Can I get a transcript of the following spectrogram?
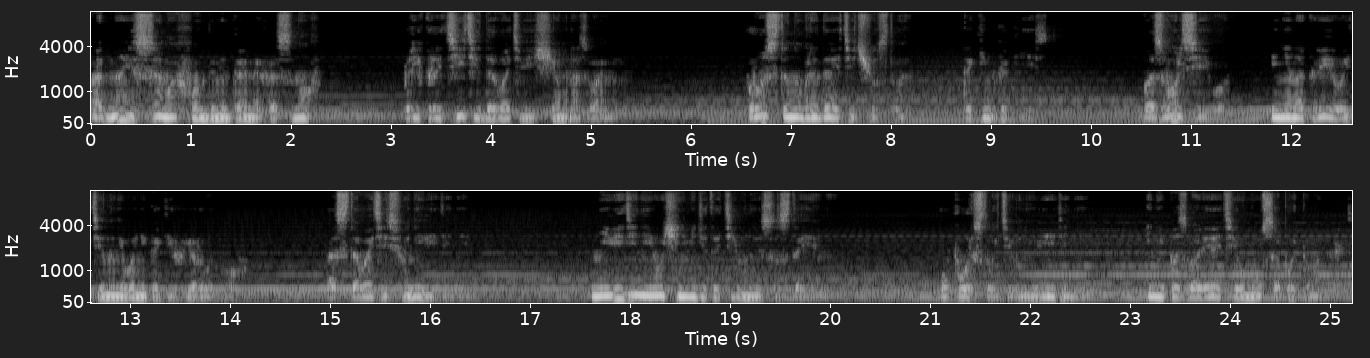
Одна из самых фундаментальных основ – прекратите давать вещам названия. Просто наблюдайте чувство, таким как есть. Позвольте его и не наклеивайте на него никаких ярлыков. Оставайтесь в невидении. Невидение – очень медитативное состояние. Упорствуйте в неведении и не позволяйте уму собой помогать.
